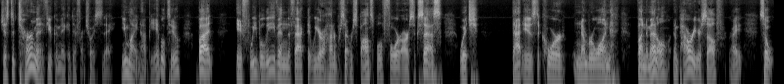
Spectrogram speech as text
Just determine if you can make a different choice today. You might not be able to but if we believe in the fact that we are 100% responsible for our success which that is the core number one fundamental empower yourself right? So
